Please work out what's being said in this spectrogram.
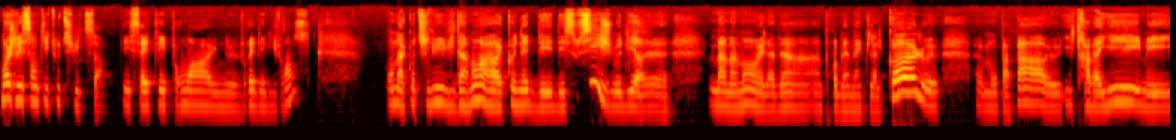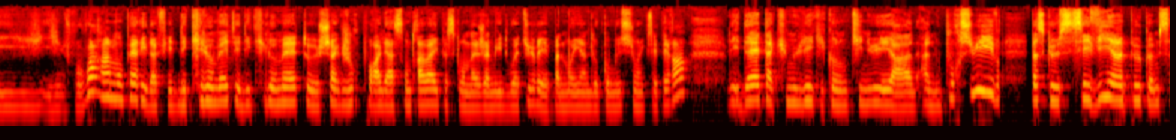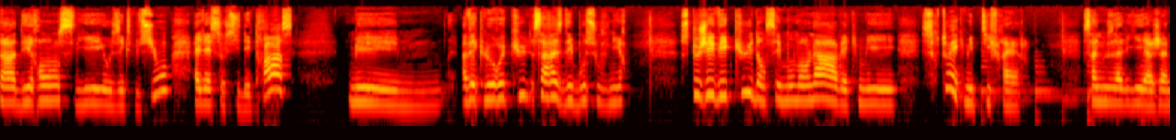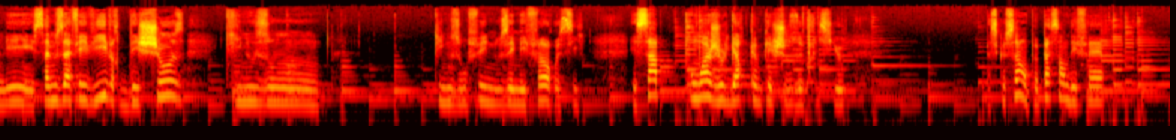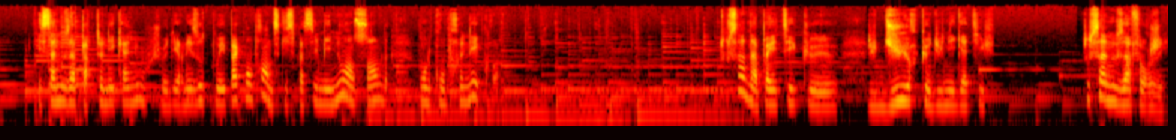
Moi, je l'ai senti tout de suite, ça. Et ça a été pour moi une vraie délivrance. On a continué évidemment à connaître des, des soucis. Je veux dire, euh, ma maman, elle avait un, problème avec l'alcool. Euh, mon papa, euh, il travaillait, mais il, faut voir, hein, mon père, il a fait des kilomètres et des kilomètres euh, chaque jour pour aller à son travail parce qu'on n'a jamais eu de voiture, il n'y avait pas de moyens de locomotion, etc. Les dettes accumulées qui continuaient à, à nous poursuivre parce que ces vies un peu comme ça, d'errance liées aux expulsions, elles laissent aussi des traces. Mais hum, avec le recul, ça reste des beaux souvenirs ce que j'ai vécu dans ces moments-là avec mes, surtout avec mes petits frères. Ça nous a liés à jamais et ça nous a fait vivre des choses qui nous ont, qui nous ont fait nous aimer fort aussi. Et ça, pour moi, je le garde comme quelque chose de précieux. Parce que ça, on peut pas s'en défaire. Et ça nous appartenait qu'à nous. Je veux dire, les autres pouvaient pas comprendre ce qui se passait, mais nous, ensemble, on le comprenait, quoi ça n'a pas été que du dur, que du négatif. Tout ça nous a forgés.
